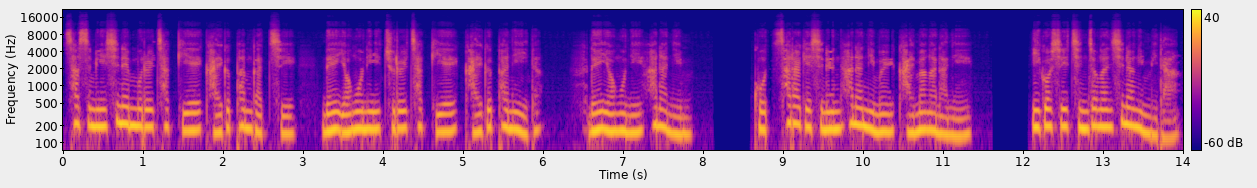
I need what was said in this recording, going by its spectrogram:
사슴이 시냇물을 찾기에 갈급함 같이 내 영혼이 주를 찾기에 갈급하니이다. 내 영혼이 하나님 곧 살아계시는 하나님을 갈망하나니 이것이 진정한 신앙입니다.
